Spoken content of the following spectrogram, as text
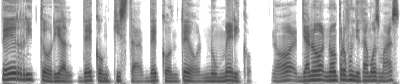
territorial, de conquista, de conteo, numérico. ¿no? Ya no, no profundizamos más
